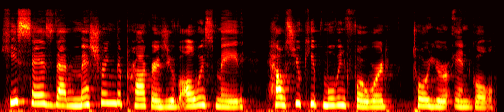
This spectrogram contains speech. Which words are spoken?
he says that measuring the progress you've always made helps you keep moving forward toward your end goal.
